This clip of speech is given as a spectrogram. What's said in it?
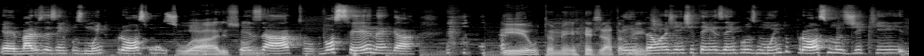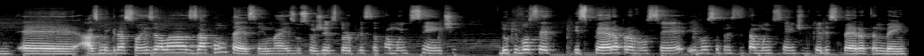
é, vários exemplos muito próximos. O Alisson. Exato. Você, né, Gá? Eu também, exatamente. Então a gente tem exemplos muito próximos de que é, as migrações elas acontecem, mas o seu gestor precisa estar muito ciente do que você espera para você e você precisa estar muito ciente do que ele espera também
